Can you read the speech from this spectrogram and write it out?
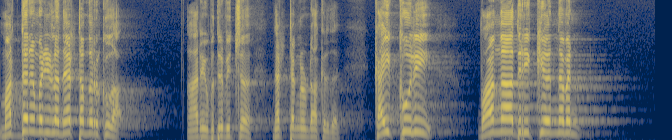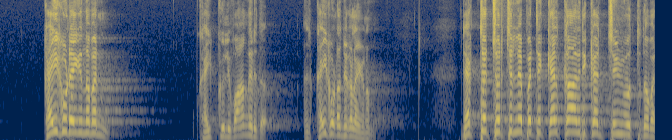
മർദ്ദനം വഴിയുള്ള നേട്ടം വെറുക്കുക. ആരെ ഉപദ്രവിച്ച് നേട്ടങ്ങൾ ഉണ്ടാക്കരുത് കൈക്കൂലി വാങ്ങാതിരിക്കുന്നവൻ കൈകുടയുന്നവൻ കൈക്കൂലി വാങ്ങരുത്. കൈകുടഞ്ഞു കളയണം. രക്തച്ചൊരിച്ചിലിനെ പറ്റി കേൾക്കാതിരിക്കാൻ ചെവി പൊത്തുന്നവൻ.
